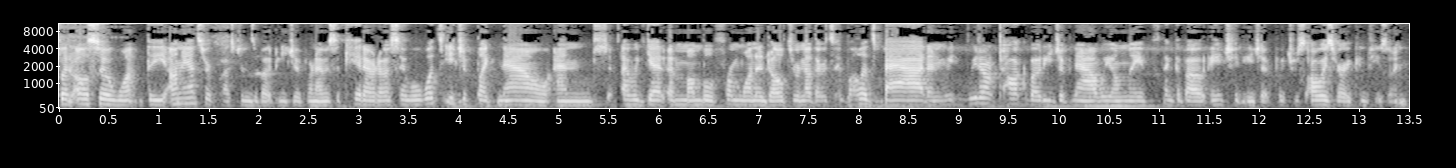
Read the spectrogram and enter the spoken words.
But also, what the unanswered questions about Egypt when I was a kid, I would always say, "Well, what's Egypt like now?" And I would get a mumble from one adult or another. Would say, "Well, it's bad, and we we don't talk about Egypt now. We only think about ancient Egypt," which was always very confusing.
